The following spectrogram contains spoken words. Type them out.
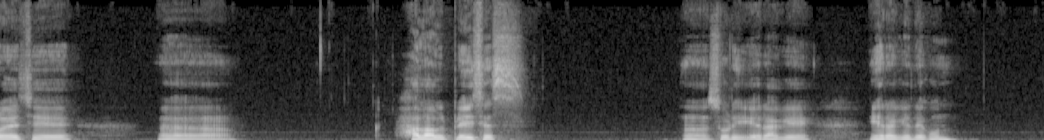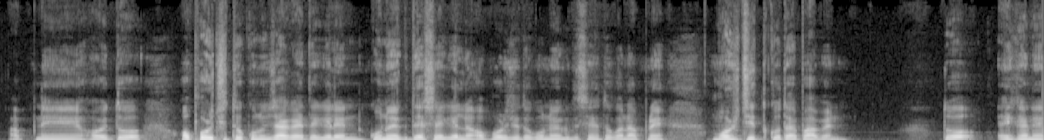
রয়েছে হালাল প্লেসেস সরি এর আগে এর আগে দেখুন, আপনি হয়তো অপরিচিত কোনো জায়গাতে গেলেন, কোনো এক দেশে গেলেন, অপরিচিত কোনো এক দেশে, তখন আপনি মসজিদ কোথায় পাবেন? তো এখানে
